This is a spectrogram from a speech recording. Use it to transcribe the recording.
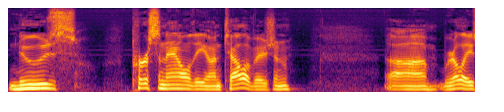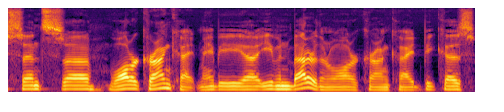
news personality on television, uh, really, since uh, Walter Cronkite, maybe uh, even better than Walter Cronkite, because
